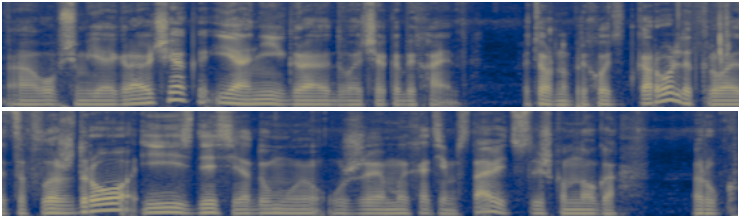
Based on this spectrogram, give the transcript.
Э, в общем, я играю чек, и они играют два чека behind. По терну приходит король, открывается флеш-дро, и здесь, я думаю, уже мы хотим ставить слишком много рук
